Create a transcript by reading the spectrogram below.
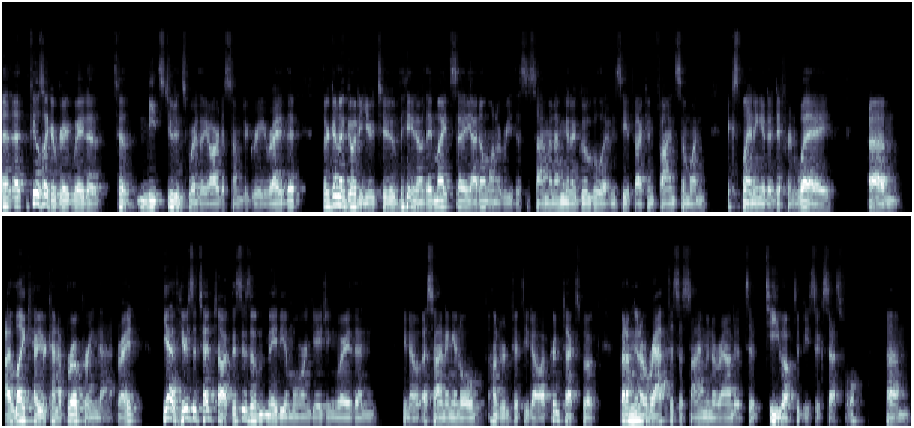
It, feels like a great way to to meet students where they are to some degree, right? That they're going to go to YouTube. You know, they might say, "I don't want to read this assignment. I'm going to Google it and see if I can find someone explaining it a different way." Um, I like how you're kind of brokering that, right? Yeah, here's a TED talk. This is a maybe a more engaging way than you know assigning an old $150 print textbook, but I'm going to wrap this assignment around it to tee you up to be successful. Um,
